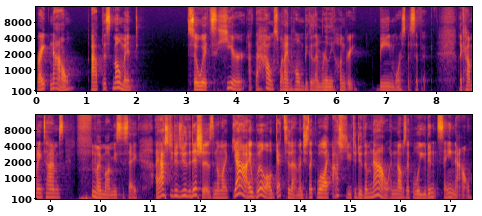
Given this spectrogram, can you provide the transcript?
right now at this moment? So it's here at the house when I'm home because I'm really hungry being more specific. Like how many times my mom used to say, I asked you to do the dishes. And I'm like, yeah, I will. I'll get to them. And she's like, well, I asked you to do them now. And I was like, well, you didn't say now.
